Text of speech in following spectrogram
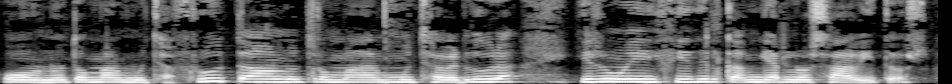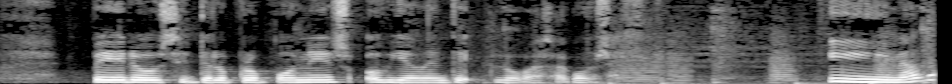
o no tomar mucha fruta o no tomar mucha verdura y es muy difícil cambiar los hábitos, pero si te lo propones obviamente lo vas a conseguir. Y nada,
